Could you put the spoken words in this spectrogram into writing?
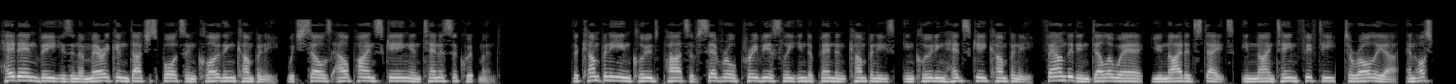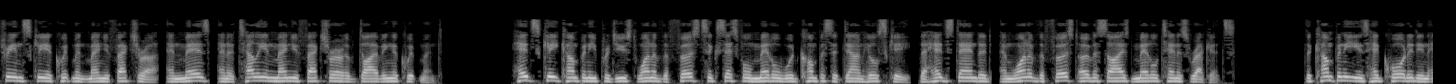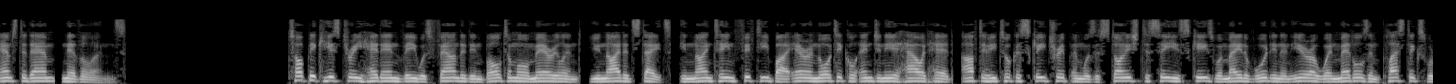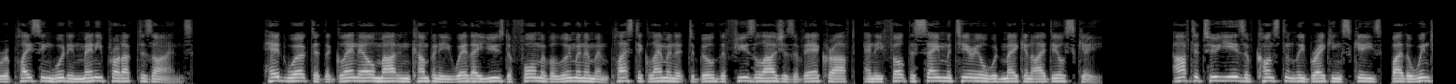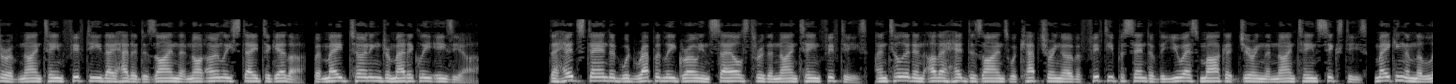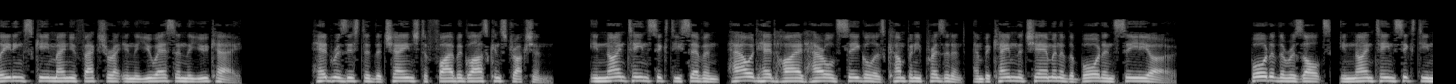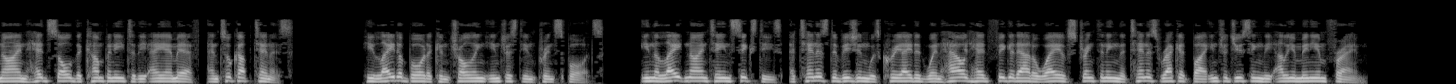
Head NV is an American-Dutch sports and clothing company, which sells alpine skiing and tennis equipment. The company includes parts of several previously independent companies, including Head Ski Company, founded in Delaware, United States, in 1950, Tyrolia, an Austrian ski equipment manufacturer, and Mares, an Italian manufacturer of diving equipment. Head Ski Company produced one of the first successful metal wood composite downhill ski, the Head Standard, and one of the first oversized metal tennis rackets. The company is headquartered in Amsterdam, Netherlands. Topic history Head NV was founded in Baltimore, Maryland, United States, in 1950 by aeronautical engineer Howard Head, after he took a ski trip and was astonished to see his skis were made of wood in an era when metals and plastics were replacing wood in many product designs. Head worked at the Glenn L. Martin Company where they used a form of aluminum and plastic laminate to build the fuselages of aircraft, and he felt the same material would make an ideal ski. After two years of constantly breaking skis, by the winter of 1950 they had a design that not only stayed together, but made turning dramatically easier. The head standard would rapidly grow in sales through the 1950s, until it and other head designs were capturing over 50% of the U.S. market during the 1960s, making them the leading ski manufacturer in the US and the UK. Head resisted the change to fiberglass construction. In 1967, Howard Head hired Harold Seigle as company president, and became the chairman of the board and CEO. Bored of the results, in 1969 Head sold the company to the AMF, and took up tennis. He later bought a controlling interest in Prince Sports. In the late 1960s, a tennis division was created when Howard Head figured out a way of strengthening the tennis racket by introducing the aluminium frame.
